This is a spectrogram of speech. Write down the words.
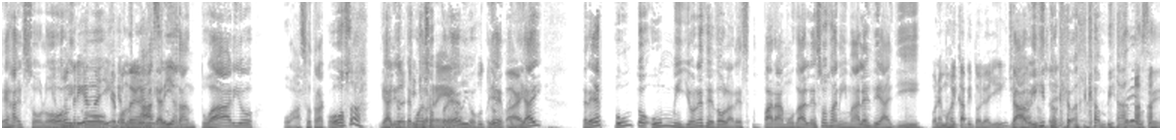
¿Deja el zoológico? pondrían allí? ¿Qué ¿Qué pondrían allí? ¿Hace ¿Qué un harían? santuario o hace otra cosa? ¿Qué haría usted con esos food Oye, allí hay 3.1 millones de dólares para mudarle esos animales de allí. Ponemos el Capitolio allí. ya, no Chavitos sé. que van cambiándose.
